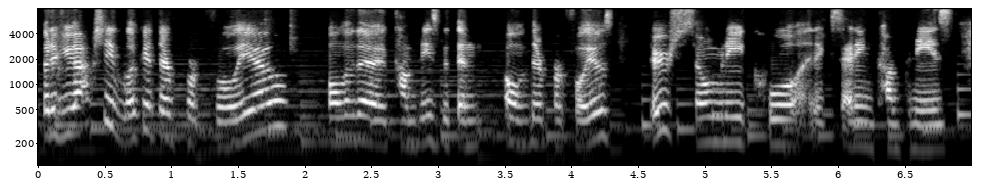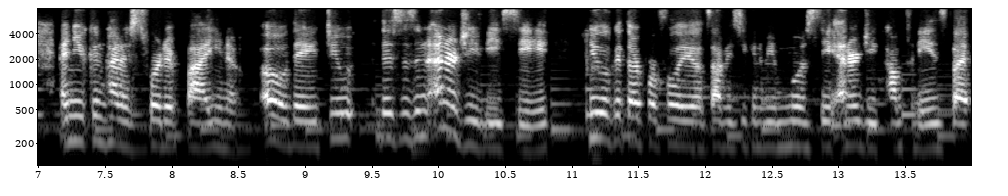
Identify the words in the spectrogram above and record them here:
But if you actually look at their portfolio, all of the companies within all of their portfolios, there's so many cool and exciting companies. And you can kind of sort it by, you know, oh, they do this is an energy VC. You look at their portfolio, it's obviously going to be mostly energy companies. But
